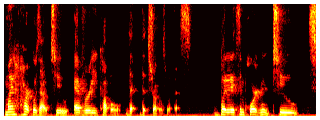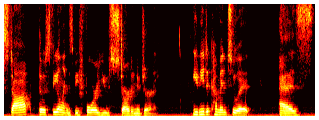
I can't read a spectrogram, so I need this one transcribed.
My heart goes out to every couple that that struggles with this. But it's important to stop those feelings before you start a new journey. You need to come into it as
